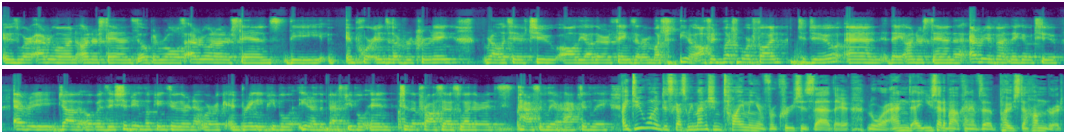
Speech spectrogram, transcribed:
is where everyone understands the open roles, everyone understands the importance of recruiting relative to all the other things that are much, you know, often much more fun to do. And they understand that every event they go to, every job that opens, they should be looking through their network and bringing people, you know, the best people people into the process, whether it's passively or actively. I do want to discuss, we mentioned timing of recruiters there, though, Laura, and uh, you said about kind of the post 100.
